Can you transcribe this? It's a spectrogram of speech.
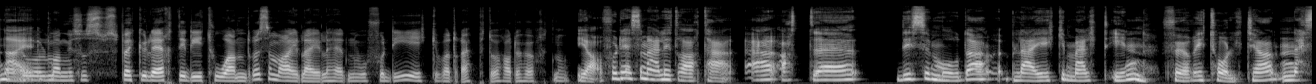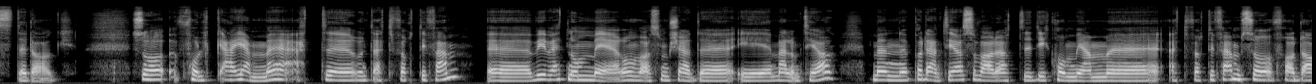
Nei. Det var vel mange som spekulerte i de to andre som var i leiligheten, hvorfor de ikke var drept og hadde hørt noe. Ja, for det som er litt rart her, er at uh, disse mordene ble ikke meldt inn før i tolvtida neste dag. Så folk er hjemme etter rundt 1.45. Uh, vi vet noe mer om hva som skjedde i mellomtida, men på den tida så var det at de kom hjem 1.45, så fra, da,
